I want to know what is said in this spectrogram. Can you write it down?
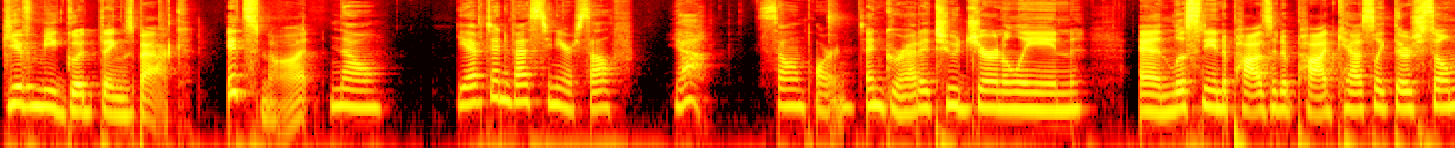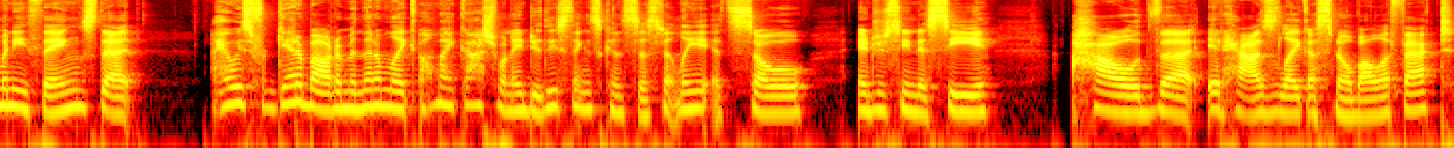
give me good things back? It's not. No. You have to invest in yourself. Yeah. So important. and gratitude journaling and listening to positive podcasts. Like there's so many things that I always forget about them. And then I'm like, oh my gosh, when I do these things consistently, it's so interesting to see how the it has like a snowball effect.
